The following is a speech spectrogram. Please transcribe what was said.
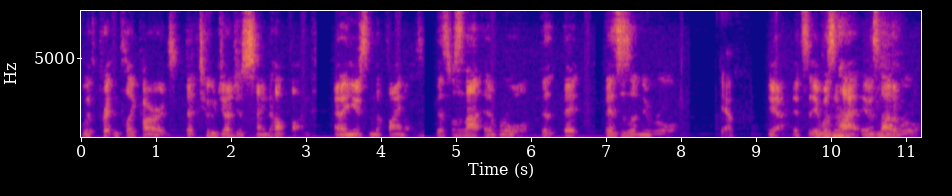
with print and play cards that two judges signed off on, and I used in the finals. This was not a rule. This, this is a new rule. Yeah. Yeah, it's it was not it was not a rule.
